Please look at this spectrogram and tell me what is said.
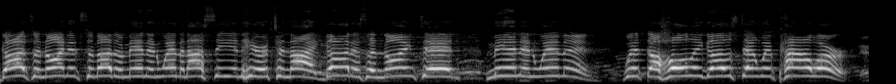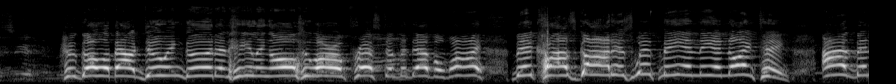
God's anointed some other men and women I see in here tonight. God has anointed men and women with the Holy Ghost and with power. Who go about doing good and healing all who are oppressed of the devil. Why? Because God is with me in the anointing. I've been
